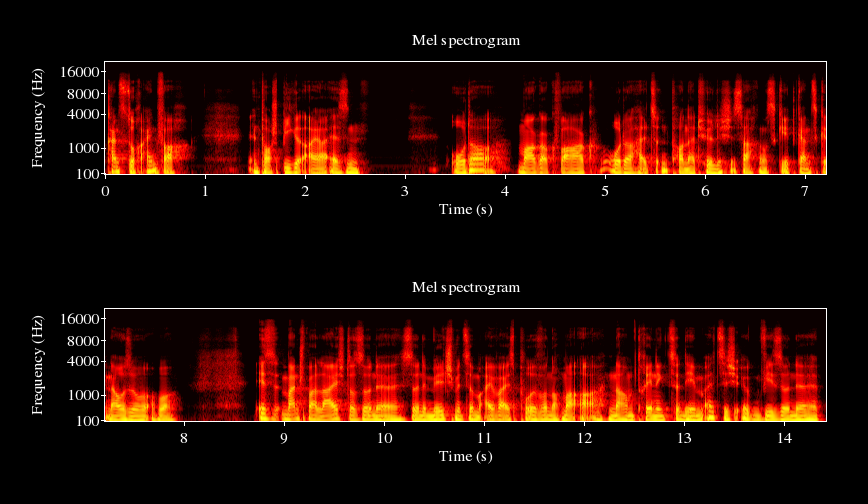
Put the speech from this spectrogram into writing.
kannst doch einfach ein paar Spiegeleier essen oder Magerquark oder halt so ein paar natürliche Sachen. Es geht ganz genauso, aber ist manchmal leichter, so eine, so eine Milch mit so einem Eiweißpulver nochmal ah, nach dem Training zu nehmen, als sich irgendwie so eine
